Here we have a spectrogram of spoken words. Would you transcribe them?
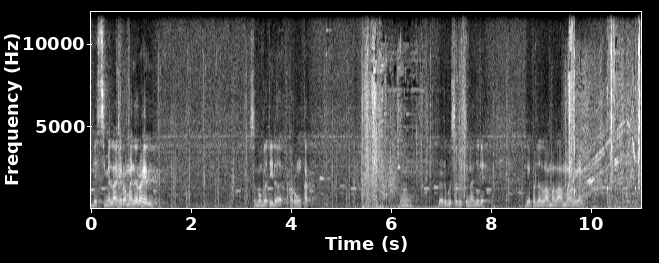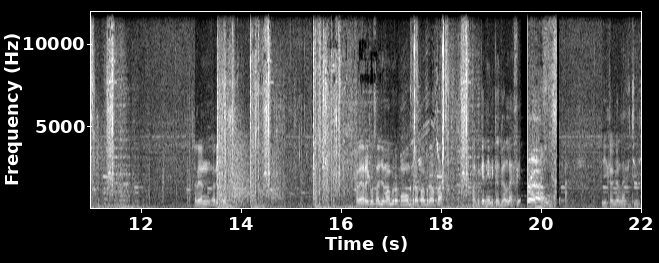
Bismillahirrahmanirrahim. Semoga tidak rungkat. Hmm Udah gue seriusin aja deh. Daripada lama-lama ya kan. Kalian request Kalian request aja mah bro. Mau berapa-berapa. Tapi kan ini kagak live ya. Iya kagak live cuy.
